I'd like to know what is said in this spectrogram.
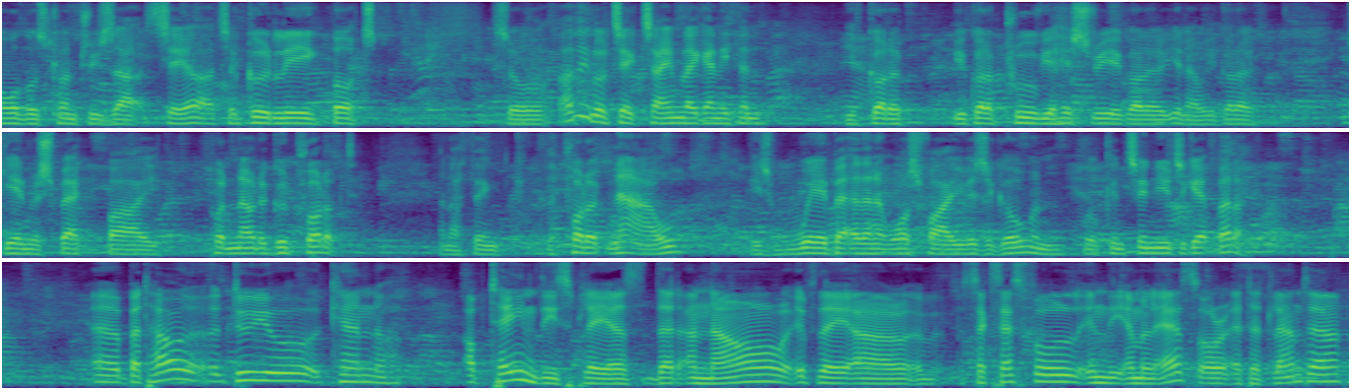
all those countries that say, oh, it's a good league, but So I think it'll take time, like anything. You've got to you've got to prove your history. You've got to you know you've got to gain respect by putting out a good product. And I think the product now is way better than it was five years ago, and will continue to get better. Uh, but how do you can obtain these players that are now, if they are successful in the MLS or at Atlanta,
